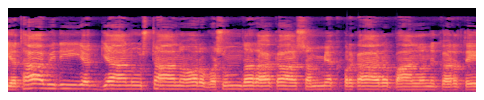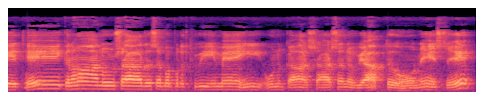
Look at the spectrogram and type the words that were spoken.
यथा विधि यज्ञानुष्ठान और वसुंधरा का सम्यक प्रकार पालन करते थे। क्रमानुसार सब पृथ्वी में ही उनका शासन व्याप्त होने से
